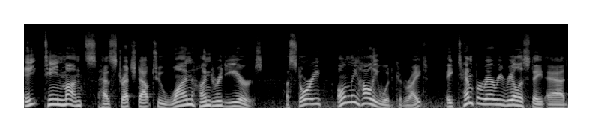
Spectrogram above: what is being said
18 months has stretched out to 100 years. A story only Hollywood could write, a temporary real estate ad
